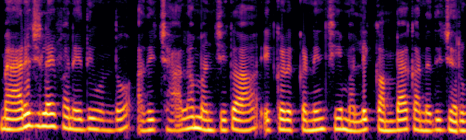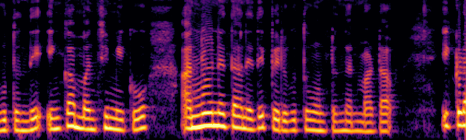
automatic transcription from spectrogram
మ్యారేజ్ లైఫ్ అనేది ఉందో అది చాలా మంచిగా ఇక్కడిక్కడి నుంచి మళ్ళీ కంబ్యాక్ అనేది జరుగుతుంది. ఇంకా మంచి మీకు అన్యోన్యత అనేది పెరుగుతూ ఉంటుందన్నమాట. ఇక్కడ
